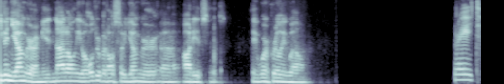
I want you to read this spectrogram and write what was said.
even younger. I mean, not only older but also younger uh, audiences. They work really well. Great.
